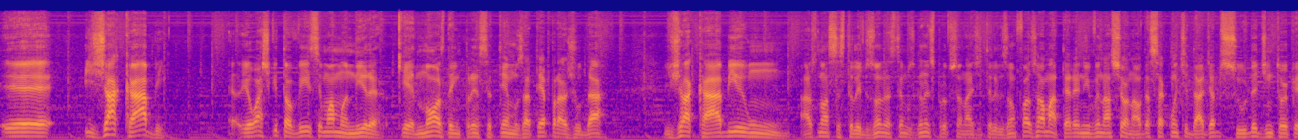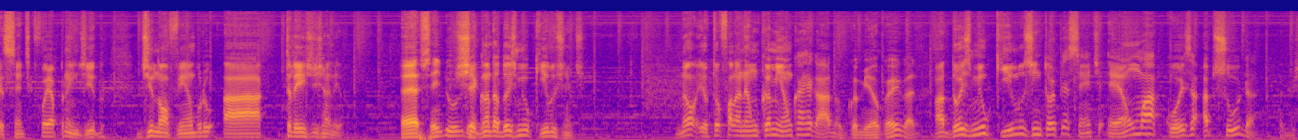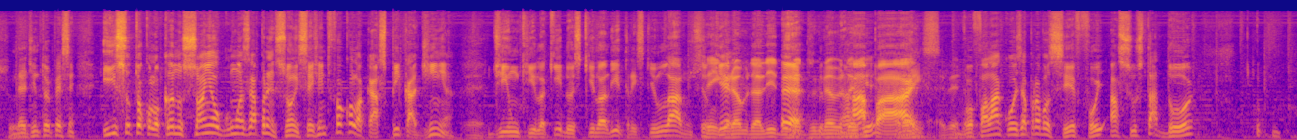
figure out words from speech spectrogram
É, já cabe, eu acho que talvez é uma maneira que nós da imprensa temos até para ajudar já cabe um. As nossas televisões, nós temos grandes profissionais de televisão, fazer uma matéria a nível nacional dessa quantidade absurda de entorpecente que foi apreendido de novembro a 3 de janeiro. É, sem dúvida. Chegando a 2 mil quilos, gente. Não, eu tô falando, é um caminhão carregado. Um caminhão carregado. A 2 mil quilos de entorpecente. É uma coisa absurda. Absurdo. Né, de entorpecente. Isso eu tô colocando só em algumas apreensões. Se a gente for colocar as picadinhas de 1 um quilo aqui, 2 quilos ali, 3 quilos lá, não sei 100 o quê. gramas dali, 200 gramas daqui. Rapaz, É, é vou falar uma coisa pra você. Foi assustador.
